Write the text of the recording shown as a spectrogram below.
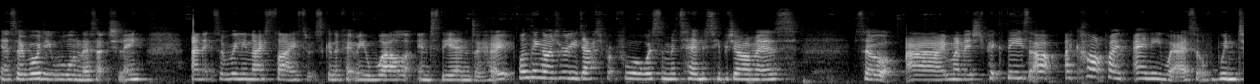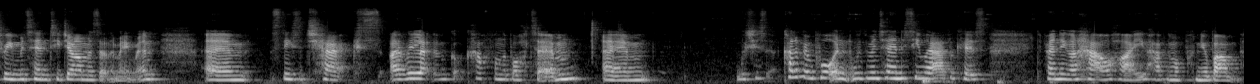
Yeah, so I've already worn this actually and it's a really nice size so it's going to fit me well into the end I hope. One thing I was really desperate for was some maternity pyjamas so I managed to pick these up. I can't find anywhere sort of wintry maternity pyjamas at the moment. Um, so these are checks. I really like them, They've got cuff on the bottom, um, which is kind of important with maternity wear because depending on how high you have them up on your bump,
